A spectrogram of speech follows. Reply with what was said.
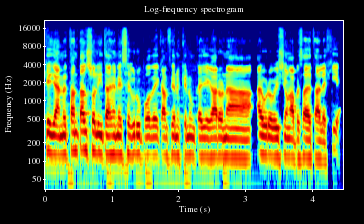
que ya no están tan solitas en ese grupo de canciones que nunca llegaron a, a Eurovisión a pesar de estar elegidas.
